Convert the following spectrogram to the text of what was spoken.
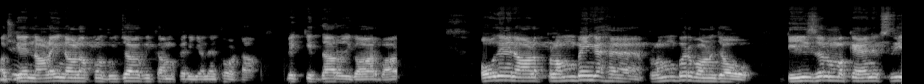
ਅੱਗੇ ਨਾਲ ਹੀ ਨਾਲ ਆਪਾਂ ਦੂਜਾ ਵੀ ਕੰਮ ਕਰੀ ਜਾਂਦੇ ਤੁਹਾਡਾ ਵੀ ਕਿੱਦਾਂ ਰੋਜ਼ਗਾਰ ਬਾਹਰ। ਉਹਦੇ ਨਾਲ ਪਲੰਬਿੰਗ ਹੈ ਪਲੰਬਰ ਬਣ ਜਾਓ। ਡੀਜ਼ਲ ਮਕੈਨਿਕਸ ਦੀ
